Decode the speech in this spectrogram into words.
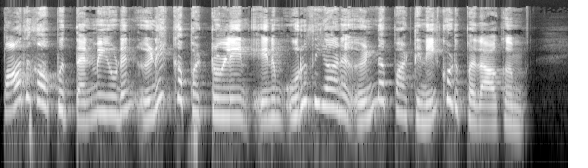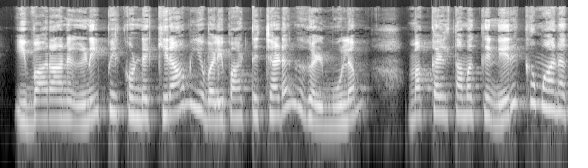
பாதுகாப்பு தன்மையுடன் இணைக்கப்பட்டுள்ளேன் எனும் உறுதியான எண்ணப்பாட்டினை கொடுப்பதாகும். இவ்வாறான இணைப்பை கொண்ட கிராமிய வழிபாட்டுச் சடங்குகள் மூலம் மக்கள் தமக்கு நெருக்கமான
